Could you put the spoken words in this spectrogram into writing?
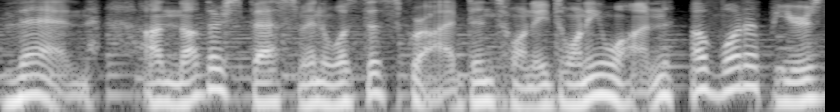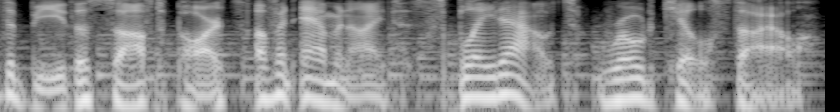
Then, another specimen was described in 2021 of what appears to be the soft parts of an ammonite splayed out roadkill style.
